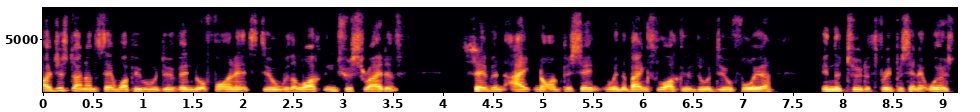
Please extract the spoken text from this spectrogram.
I just don't understand why people would do vendor finance deal with a likely interest rate of seven, eight, nine percent when the bank's likely to do a deal for you in the two to three percent at worst.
